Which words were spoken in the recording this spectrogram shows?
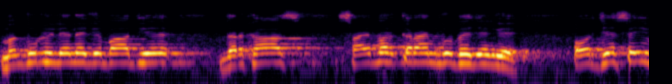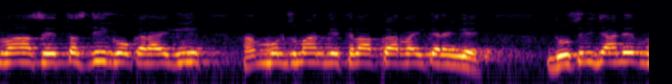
منظوری لینے کے بعد یہ درخواست سائبر کرائم کو بھیجیں گے اور جیسے ہی وہاں سے تصدیق ہو کرائے گی، ہم ملزمان کے خلاف کارروائی کریں گے۔ دوسری جانب،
